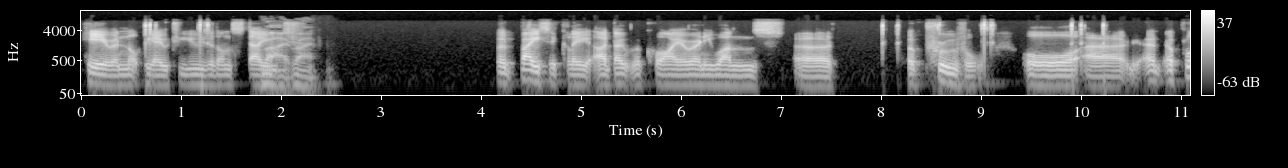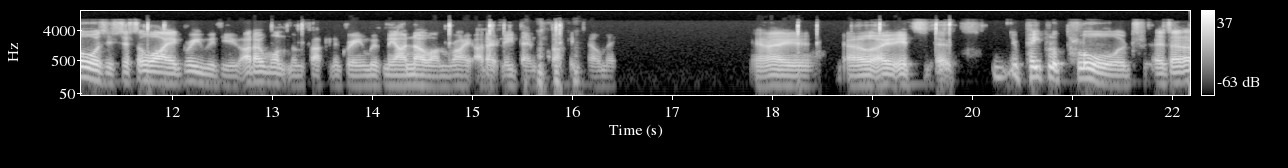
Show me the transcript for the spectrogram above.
here and not be able to use it on stage. Right, right. But basically, I don't require anyone's uh, approval or uh, applause. Is just, oh, I agree with you. I don't want them fucking agreeing with me. I know I'm right. I don't need them to fucking tell me. You know, uh, it's uh, people applaud. As a,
